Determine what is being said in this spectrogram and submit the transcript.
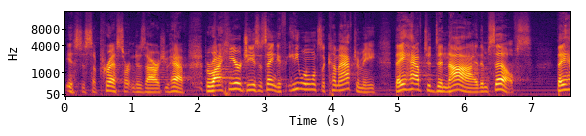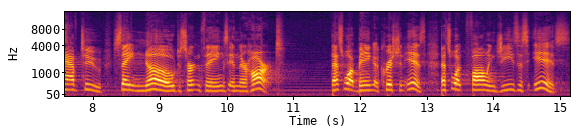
is to suppress certain desires you have. But right here, Jesus is saying if anyone wants to come after me, they have to deny themselves. They have to say no to certain things in their heart. That's what being a Christian is. That's what following Jesus is.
